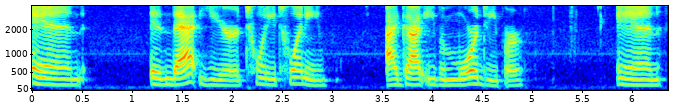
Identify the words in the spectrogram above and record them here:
And in that year, 2020, I got even more deeper and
